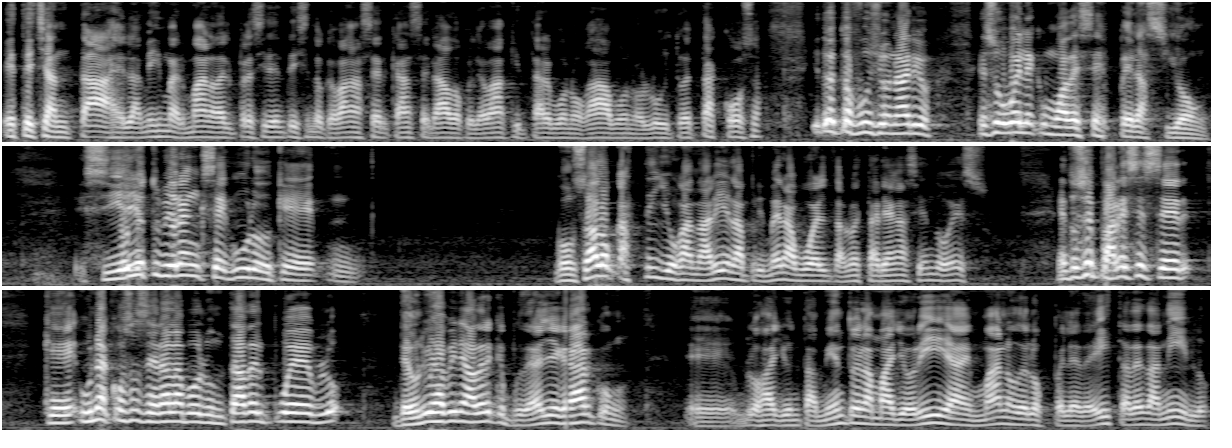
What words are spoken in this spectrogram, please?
este chantaje, la misma hermana del presidente diciendo que van a ser cancelados, que le van a quitar bono gas, bono luz y todas estas cosas. Y todos estos funcionarios, eso huele como a desesperación. Si ellos estuvieran seguros de que mm, Gonzalo Castillo ganaría en la primera vuelta, no estarían haciendo eso. Entonces parece ser que una cosa será la voluntad del pueblo, de un Luis Abinader que pudiera llegar con eh, los ayuntamientos en la mayoría en manos de los PLDistas de Danilo,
